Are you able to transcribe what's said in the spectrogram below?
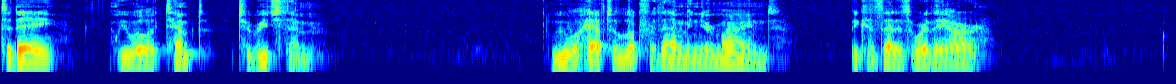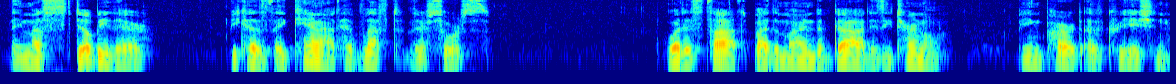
Today we will attempt to reach them. We will have to look for them in your mind, because that is where they are. They must still be there, because they cannot have left their source. What is thought by the mind of God is eternal, being part of creation.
